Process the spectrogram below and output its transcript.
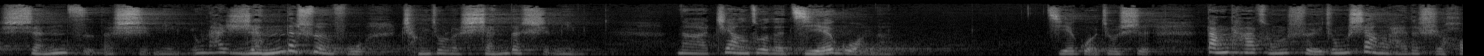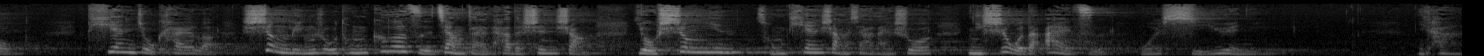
神子的使命；用他人的顺服，成就了神的使命。那这样做的结果呢？结果就是。当他从水中上来的时候，天就开了，圣灵如同鸽子降在他的身上，有声音从天上下来说：“你是我的爱子，我喜悦你。”你看，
